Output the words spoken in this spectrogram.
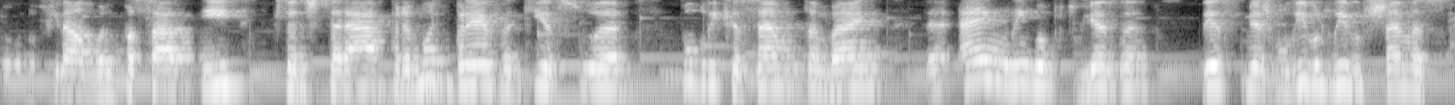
no, no, final do ano passado e, portanto, estará para muito breve aqui a sua publicação também em língua portuguesa desse mesmo livro. O livro chama-se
